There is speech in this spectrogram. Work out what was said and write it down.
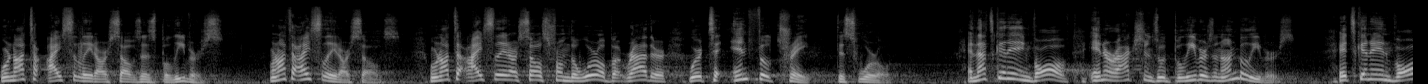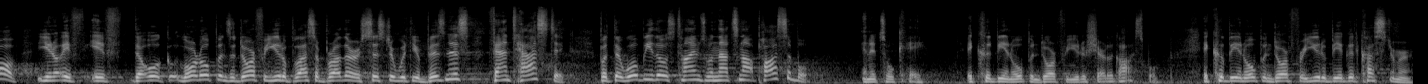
We're not to isolate ourselves as believers, we're not to isolate ourselves. We're not to isolate ourselves from the world, but rather we're to infiltrate this world. And that's going to involve interactions with believers and unbelievers. It's going to involve, you know, if, if the Lord opens a door for you to bless a brother or sister with your business, fantastic. But there will be those times when that's not possible, and it's okay. It could be an open door for you to share the gospel. It could be an open door for you to be a good customer.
